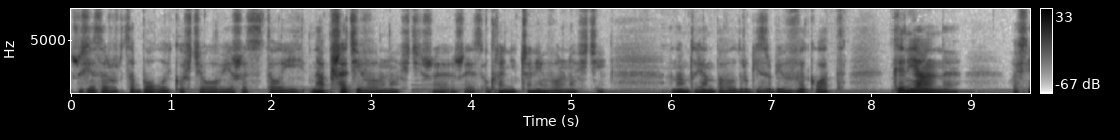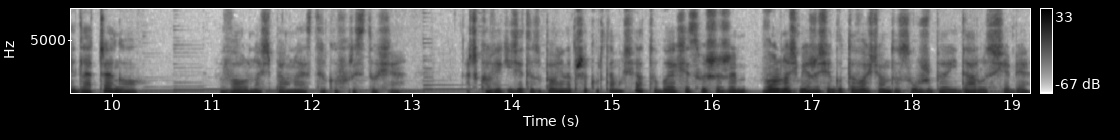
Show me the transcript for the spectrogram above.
że się zarzuca Bogu i Kościołowi, że stoi naprzeciw wolności, że, że jest ograniczeniem wolności. A nam tu Jan Paweł II zrobił wykład genialny. Właśnie dlaczego wolność pełna jest tylko w Chrystusie. Aczkolwiek idzie to zupełnie na przekór temu światu, bo jak się słyszy, że wolność mierzy się gotowością do służby i daru z siebie,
